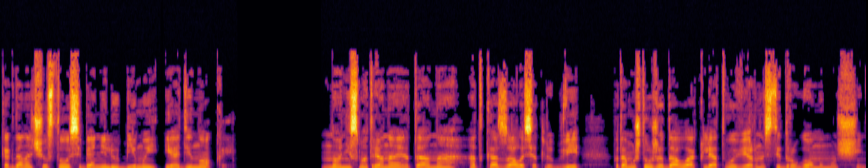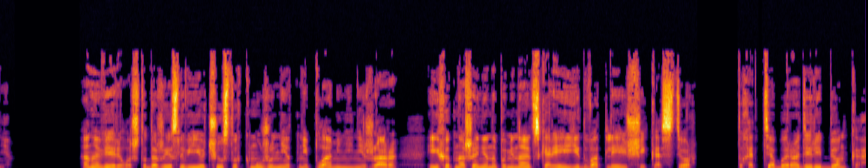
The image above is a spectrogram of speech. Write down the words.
когда она чувствовала себя нелюбимой и одинокой. Но, несмотря на это, она отказалась от любви, потому что уже дала клятву верности другому мужчине. Она верила, что даже если в ее чувствах к мужу нет ни пламени, ни жара, и их отношения напоминают скорее едва тлеющий костер, то хотя бы ради ребенка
